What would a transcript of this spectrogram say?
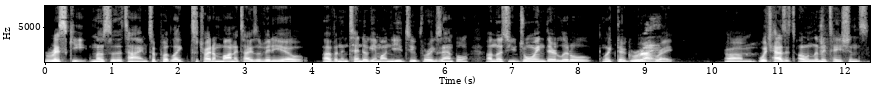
risky most of the time to put like to try to monetize a video of a Nintendo game on YouTube, for example, unless you join their little like their group, right? Right. um, which has its own limitations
